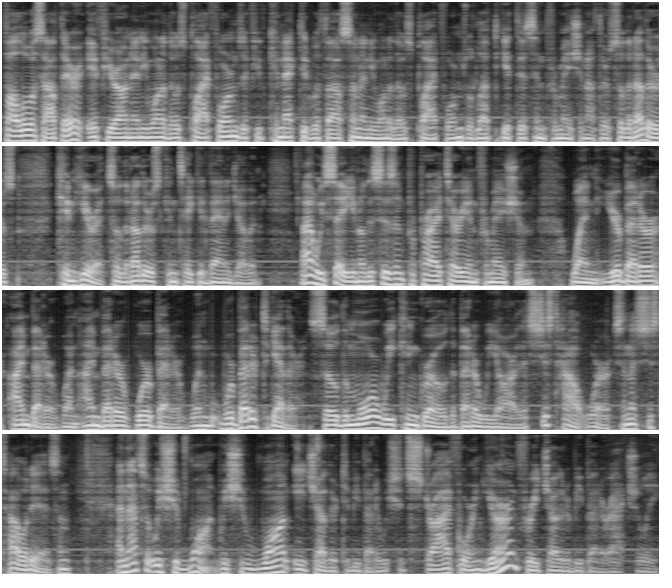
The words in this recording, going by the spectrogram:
follow us out there if you're on any one of those platforms. If you've connected with us on any one of those platforms, would love to get this information out there so that others can hear it, so that others can take advantage of it. I always say, you know, this isn't proprietary information. When you're better, I'm better. When I'm better, we're better. When we're better together. So the more we can grow, the better we are. That's just how it works, and it's just how it is. And and that's what we should want. We should want each other to be better. We should strive for and yearn for each other to be better. Actually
